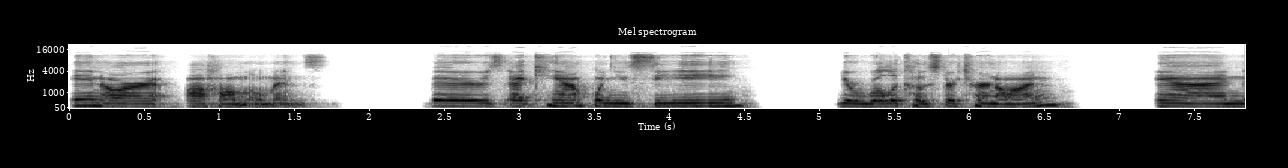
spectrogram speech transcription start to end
in our aha moments. There's at camp when you see your roller coaster turn on And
